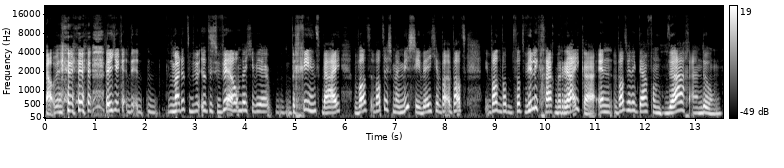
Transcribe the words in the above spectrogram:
Nou, weet je, maar dat, dat is wel omdat je weer begint bij: wat, wat is mijn missie? Weet je, wat, wat, wat, wat wil ik graag bereiken? En wat wil ik daar vandaag aan doen?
